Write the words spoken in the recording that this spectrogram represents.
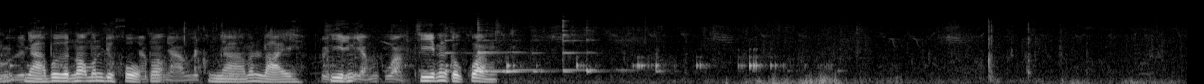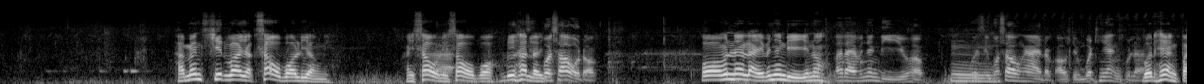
มันเบิดหญ้าเบิดเนาะมันอยู่โคกยามฝนเนาะหญ้าเบิดหญ้ามันหลายพื้นที่ที่เลี้ยงมันกว้างที่มันก็กว้างถ้าแม่นคิดว่าอยากเศร้าบ่เลี้ยงนี่ให้เศร้านี่เศร้าบ่หรือหั่นสิใดบ่เศร้าดอก พอมันได้ไหลมันยังดีอยู่เนาะรายได้มันยังดีอยู่ครับอืมเพิ่นสิบ่เศร้าง่ายดอกเอาจนเบิดแห้งพุ่นล่ะเบิดแห้งไป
